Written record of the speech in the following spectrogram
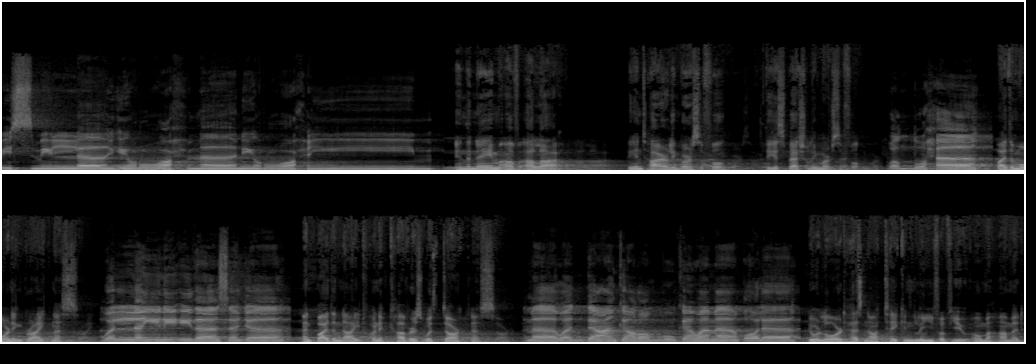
بسم الله الرحمن الرحيم In the name of Allah, the entirely merciful, the especially merciful. والضحى By the morning brightness, والليل إذا سجى and by the night when it covers with darkness, ما ودعك ربك وما قلى your Lord has not taken leave of you, O Muhammad,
